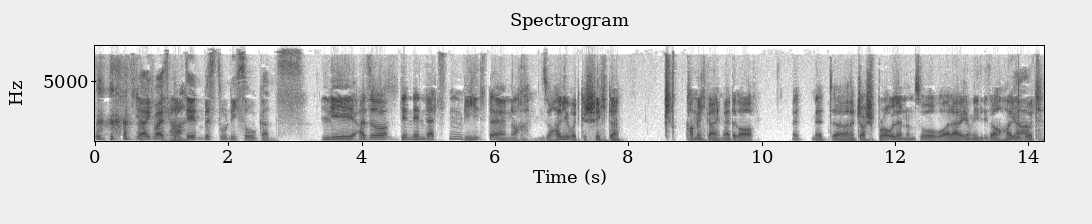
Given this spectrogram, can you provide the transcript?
ja, ich weiß, ja. mit denen bist du nicht so ganz. Nee, also den, den letzten, wie hieß der denn noch? Diese Hollywood-Geschichte. Komme ich gar nicht mehr drauf. Mit, mit äh, Josh Brolin und so, wo er da irgendwie dieser Hollywood. Ja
